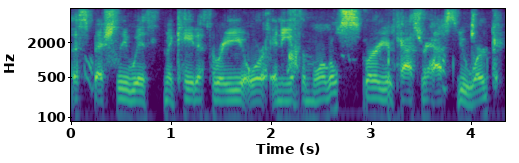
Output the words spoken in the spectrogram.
especially with Makeda Three or any of the mortals, where your caster has to do work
